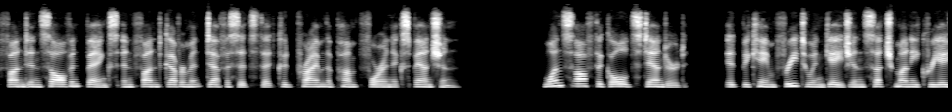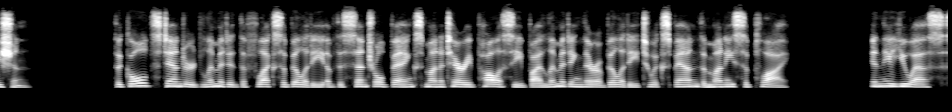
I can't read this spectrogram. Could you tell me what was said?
fund insolvent banks and fund government deficits that could prime the pump for an expansion. Once off the gold standard, it became free to engage in such money creation. The gold standard limited the flexibility of the central bank's monetary policy by limiting their ability to expand the money supply. In the U.S.,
